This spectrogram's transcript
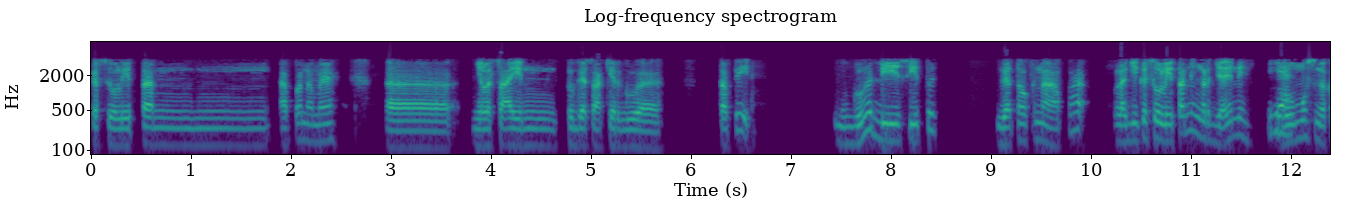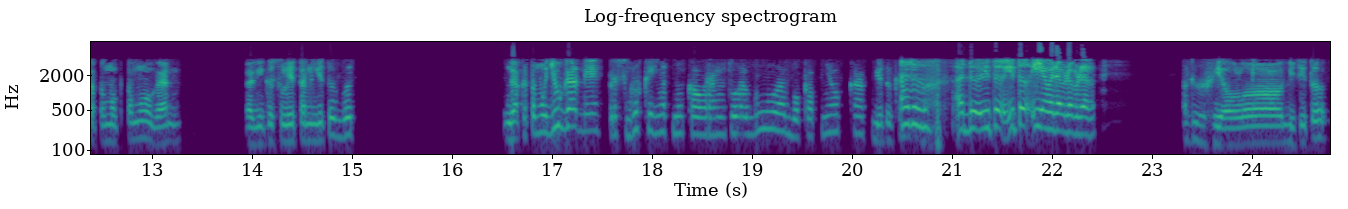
kesulitan apa namanya uh, nyelesain tugas akhir gue tapi gue di situ nggak tahu kenapa lagi kesulitan nih ngerjain nih. Yeah. rumus nggak ketemu ketemu kan. Lagi kesulitan gitu gue nggak ketemu juga nih. Terus gue keinget muka orang tua gue bokap nyokap gitu kan. Aduh aduh itu itu iya benar benar aduh ya allah di situ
